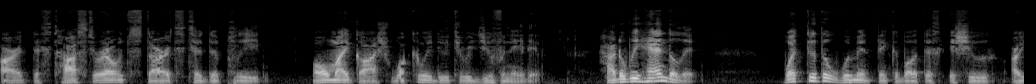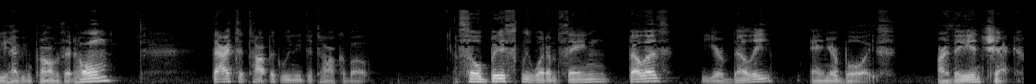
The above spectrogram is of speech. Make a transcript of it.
Our testosterone starts to deplete. Oh my gosh, what can we do to rejuvenate it? How do we handle it? What do the women think about this issue? Are you having problems at home? That's a topic we need to talk about. So basically what I'm saying, fellas, your belly and your boys, are they in check?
